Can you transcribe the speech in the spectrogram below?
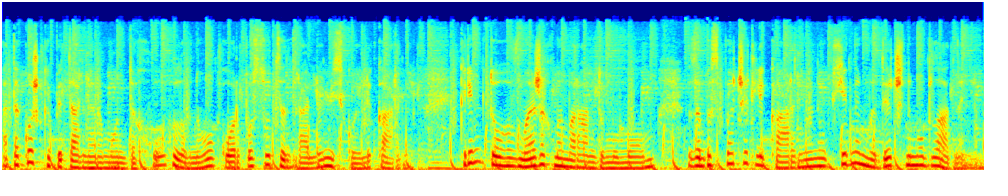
а також капітальний ремонт даху головного корпусу центральної міської лікарні. Крім того, в межах меморандуму МОМ забезпечить лікарню необхідним медичним обладнанням.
